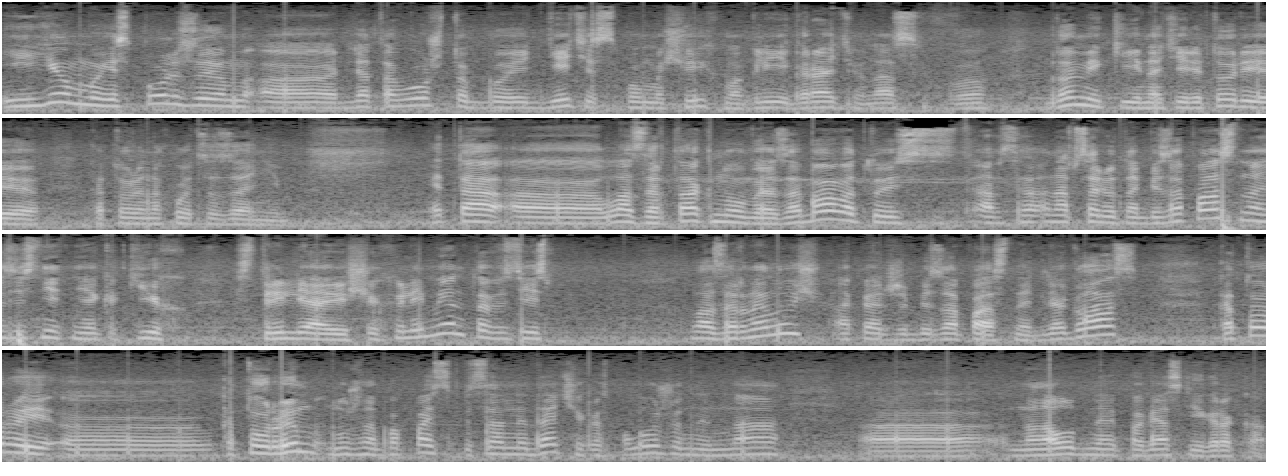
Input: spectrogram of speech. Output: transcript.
И ее мы используем для того, чтобы дети с помощью их могли играть у нас в домике и на территории, которая находится за ним. Это лазертаг новая забава, то есть она абсолютно безопасна, здесь нет никаких стреляющих элементов, здесь лазерный луч, опять же безопасный для глаз, который, э, которым нужно попасть в специальный датчик, расположенный на, э, на налобной повязке игрока.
